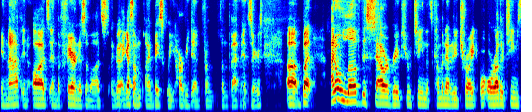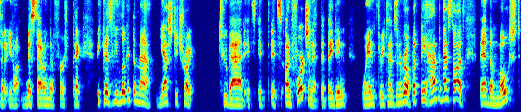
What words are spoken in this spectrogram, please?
in math and odds and the fairness of odds. I guess I'm, I'm basically Harvey Dent from, from the Batman series. Uh, but I don't love this sour grapes routine that's coming out of Detroit or, or other teams that, you know, missed out on their first pick. Because if you look at the math, yes, Detroit, too bad. It's, it, it's unfortunate that they didn't win three times in a row, but they had the best odds. They had the most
